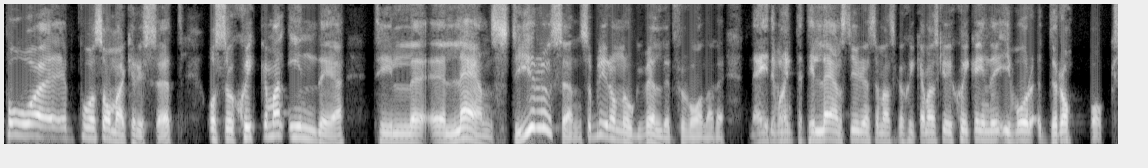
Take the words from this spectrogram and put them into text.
på, eh, på sommarkrysset och så skickar man in det till eh, Länsstyrelsen så blir de nog väldigt förvånade. Nej, det var inte till Länsstyrelsen man ska skicka, man ska skicka in det i vår Dropbox.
